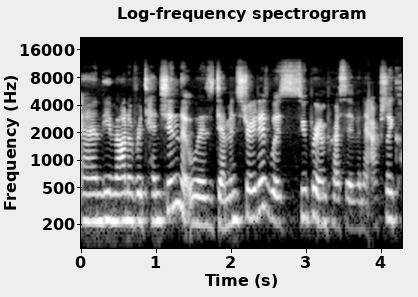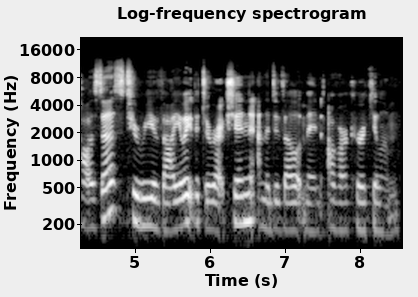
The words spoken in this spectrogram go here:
and the amount of retention that was demonstrated was super impressive, and it actually caused us to reevaluate the direction and the development of our curriculum.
